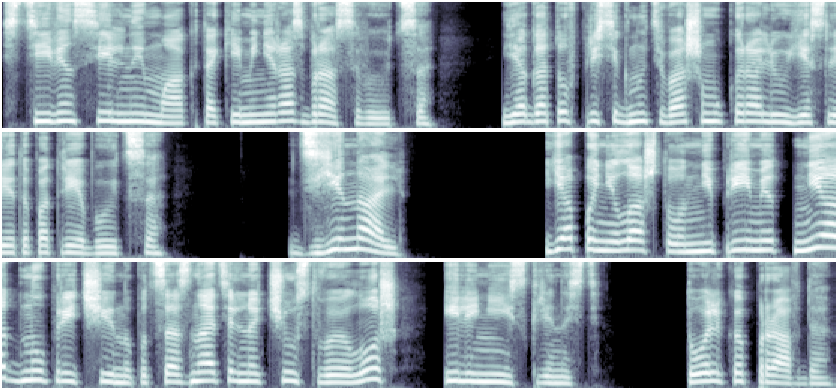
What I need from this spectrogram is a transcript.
Стивен сильный маг, такими не разбрасываются. Я готов присягнуть вашему королю, если это потребуется. Дьеналь! Я поняла, что он не примет ни одну причину, подсознательно чувствуя ложь или неискренность. Только правда.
